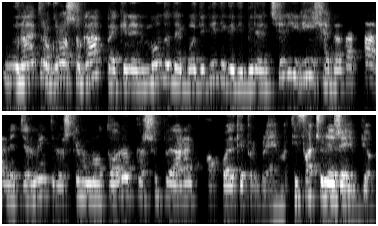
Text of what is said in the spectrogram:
un altro grosso gap è che nel mondo del bodybuilding e di bilancieri riesce ad adattare leggermente lo schema motorio per superare qualche problema. Ti faccio un esempio,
